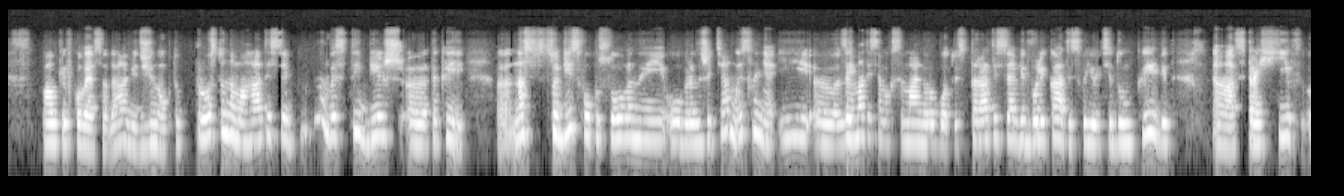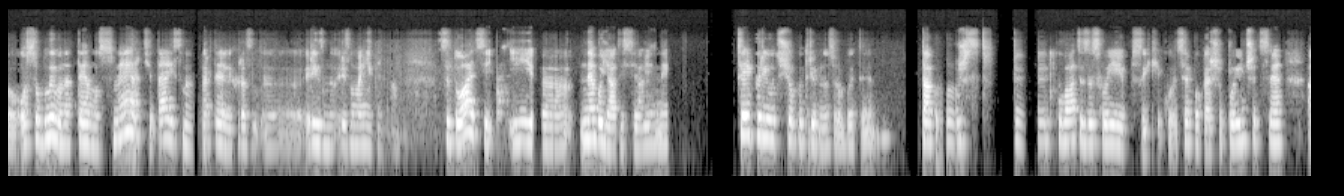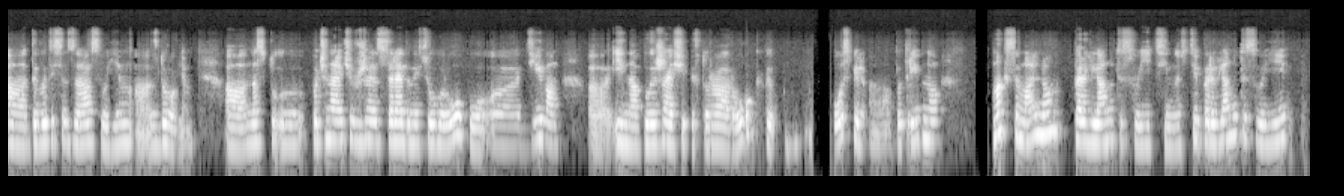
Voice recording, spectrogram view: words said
палки в колеса да, від жінок, то просто намагатися ну, вести більш е, такий е, на собі сфокусований образ життя, мислення і е, займатися максимально роботою, старатися відволікати свої ці думки від а, страхів, е, особливо на тему смерті та і смертельних роз, е, різно, різноманітних там, ситуацій, і е, не боятися війни. Цей період що потрібно зробити? Також слідкувати за своєю психікою. Це по-перше. По-інше, це а, дивитися за своїм а, здоров'ям. А, насту... е, Починаючи вже з середини цього року, е, дівам е, і на ближайші півтора роки поспіль а, потрібно максимально переглянути свої цінності, переглянути свої а,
